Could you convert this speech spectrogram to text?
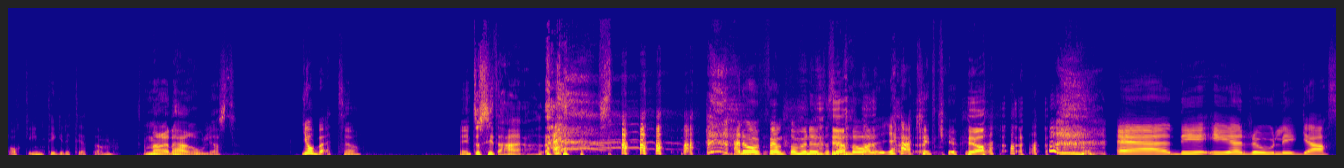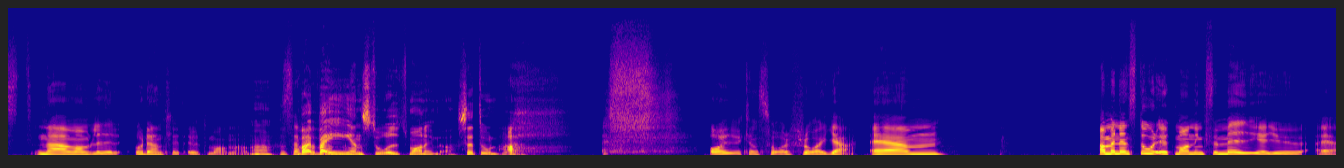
och integriteten. När är det här roligast? Jobbet. Ja. Men inte att sitta här. Det var 15 minuter sedan, då var det jäkligt kul. ja. Eh, det är roligast när man blir ordentligt utmanad. Ja. Vad tänderna. är en stor utmaning då? Sätt ord på det. Oj, vilken svår fråga. Ehm, ja, men en stor utmaning för mig är ju eh,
